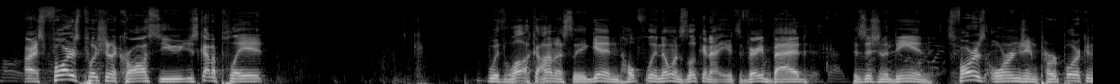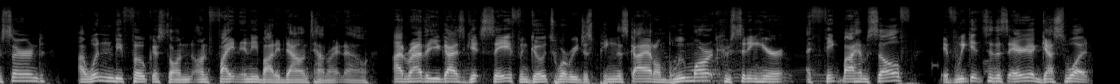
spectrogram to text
All right, as far as pushing across, you just got to play it with luck, honestly. Again, hopefully no one's looking at you. It's a very bad position to be in. As far as orange and purple are concerned, I wouldn't be focused on on fighting anybody downtown right now. I'd rather you guys get safe and go to where we just ping this guy out on blue mark who's sitting here, I think by himself. If we get to this area, guess what?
